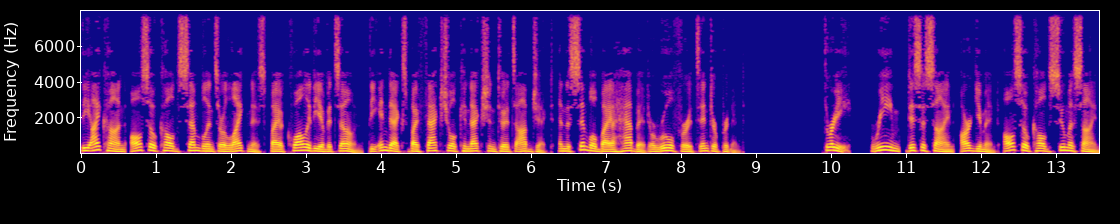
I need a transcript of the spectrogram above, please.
The icon also called semblance or likeness by a quality of its own, the index by factual connection to its object, and the symbol by a habit or rule for its interpretant. 3. Rheme, dicisign, argument also called sign,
